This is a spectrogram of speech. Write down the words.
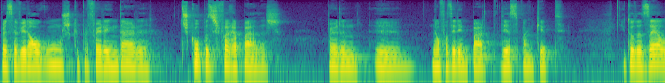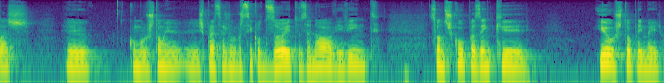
parece haver alguns que preferem dar desculpas esfarrapadas para eh, não fazerem parte desse banquete. E todas elas, eh, como estão eh, expressas no versículo 18, 19 e 20, são desculpas em que eu estou primeiro,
